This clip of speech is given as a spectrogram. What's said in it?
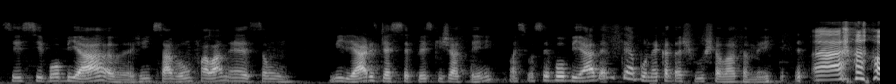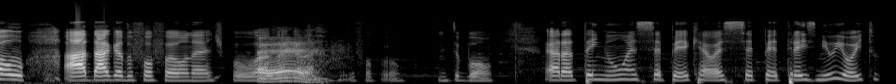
se, se bobear, a gente sabe, vamos falar, né? São milhares de SCPs que já tem, mas se você bobear, deve ter a boneca da Xuxa lá também. Ah, o, a adaga do fofão, né? Tipo, a É. adaga do fofão. Muito bom. Cara, tem um SCP que é o SCP-3008,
